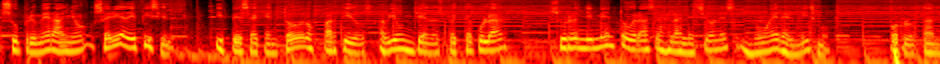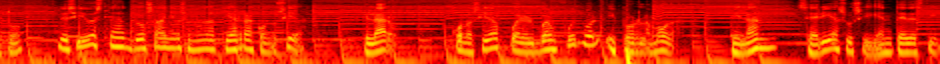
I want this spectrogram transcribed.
Su primer año sería difícil, y pese a que en todos los partidos había un lleno espectacular, su rendimiento gracias a las lesiones no era el mismo. Por lo tanto, decidió estar dos años en una tierra conocida. Claro, conocida por el buen fútbol y por la moda. Milán sería su siguiente destino.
